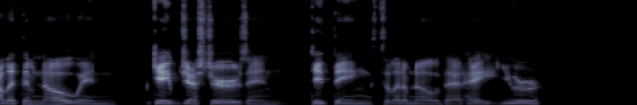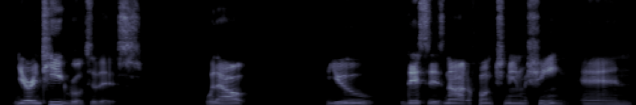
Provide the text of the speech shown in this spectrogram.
I let them know and gave gestures and did things to let them know that hey, you're you're integral to this. Without you this is not a functioning machine. And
